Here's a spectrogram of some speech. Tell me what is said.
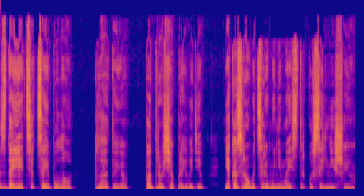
Здається, це й було платою, подружжя привидів, яка зробить церемонімейстерку сильнішою.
